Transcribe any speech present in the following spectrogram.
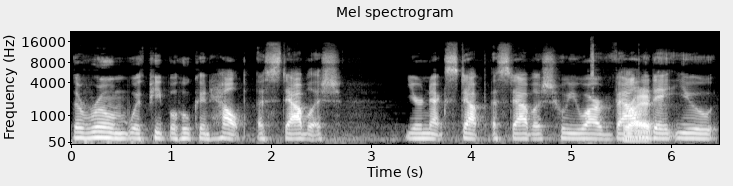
the room with people who can help establish your next step, establish who you are, validate you,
